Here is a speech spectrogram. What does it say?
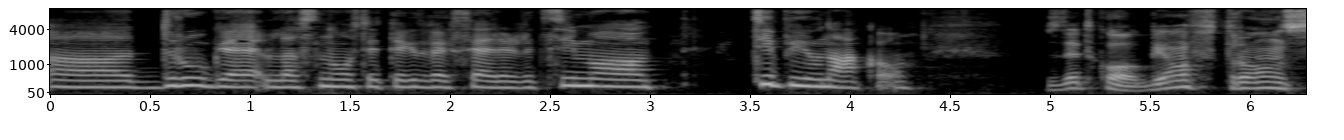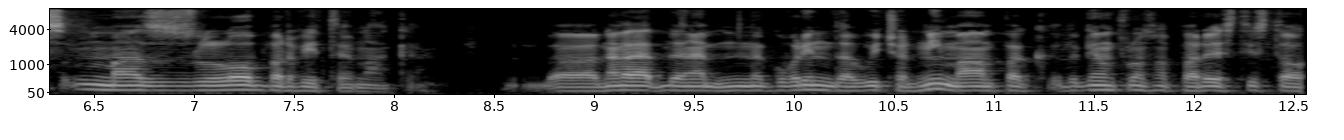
uh, druge lastnosti teh dveh serij, recimo tipi junakov? Zdaj tako, Game of Thrones ima zelo barvite junake. Uh, ne, ne, ne, ne govorim, da Witcher nima, ampak Game of Thrones ima pa res tisto,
